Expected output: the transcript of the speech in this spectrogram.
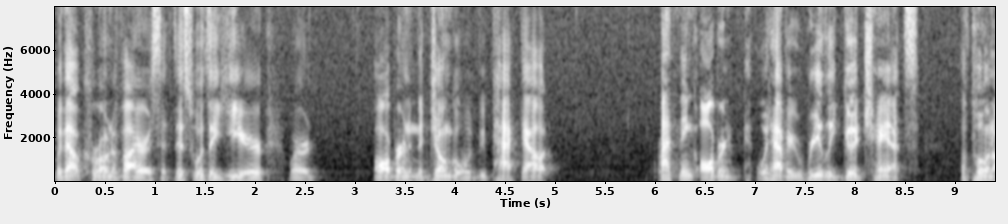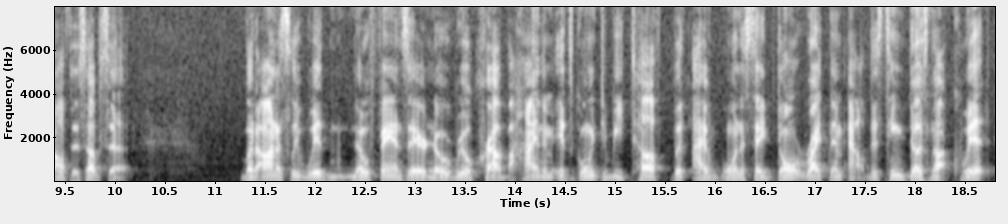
without coronavirus, if this was a year where Auburn and the jungle would be packed out, I think Auburn would have a really good chance of pulling off this upset. But honestly, with no fans there, no real crowd behind them, it's going to be tough. But I want to say, don't write them out. This team does not quit.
